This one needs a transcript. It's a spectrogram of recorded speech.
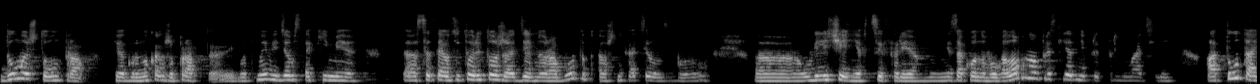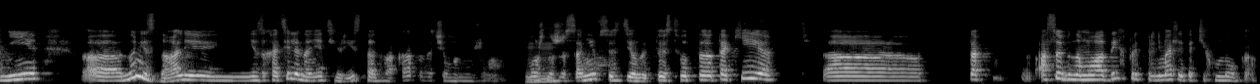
думая, что он прав. Я говорю, ну как же прав-то? И вот мы ведем с такими, э, с этой аудиторией тоже отдельную работу, потому что не хотелось бы Э, увеличение в цифре незаконного уголовного преследования предпринимателей, а тут они, э, ну, не знали, не захотели нанять юриста, адвоката, зачем он нужен? Можно mm -hmm. же самим все сделать. То есть вот э, такие, так, особенно молодых предпринимателей таких много.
